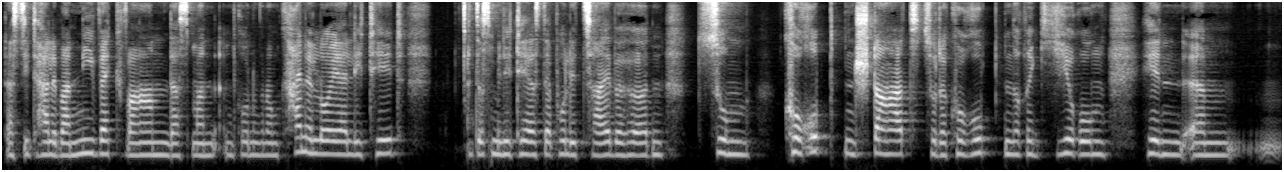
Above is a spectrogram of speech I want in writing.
dass die Taliban nie weg waren, dass man im Grunde genommen keine Loyalität des Militärs, der Polizeibehörden zum korrupten Staat, zu der korrupten Regierung hin ähm,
